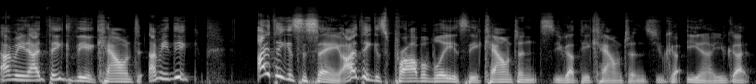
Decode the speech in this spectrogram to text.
I mean, I think the account. I mean, the. I think it's the same. I think it's probably it's the accountants. You've got the accountants. You've got you know you've got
